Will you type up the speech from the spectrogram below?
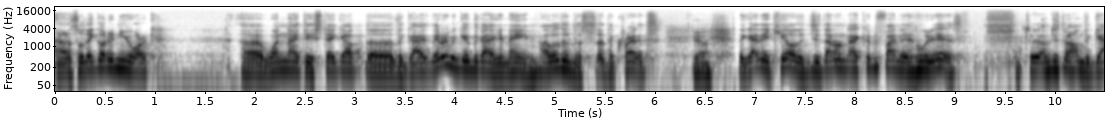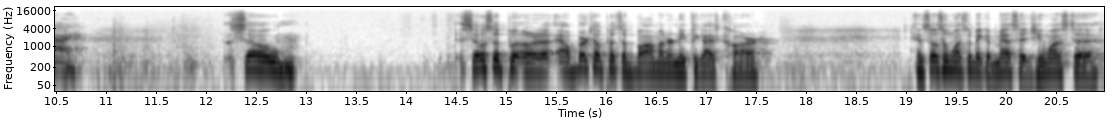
Uh, so they go to New York. Uh, one night they stake out the the guy. They don't even give the guy a name. I looked at the the credits. Yeah. The guy they killed. Just I don't. I couldn't find who it is. So I'm just gonna call him the guy. So. Sosa put or Alberto puts a bomb underneath the guy's car. And Sosa wants to make a message. He wants to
